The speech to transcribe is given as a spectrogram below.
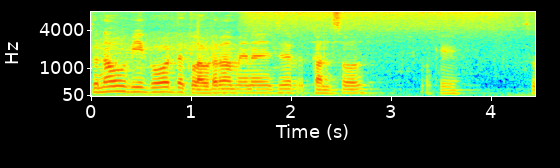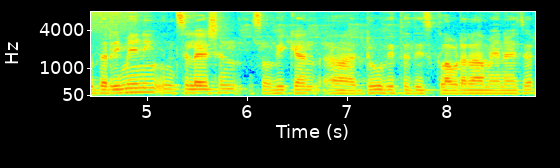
So now we got the cloudera manager console okay. So the remaining installation so we can uh, do with this cloudera manager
